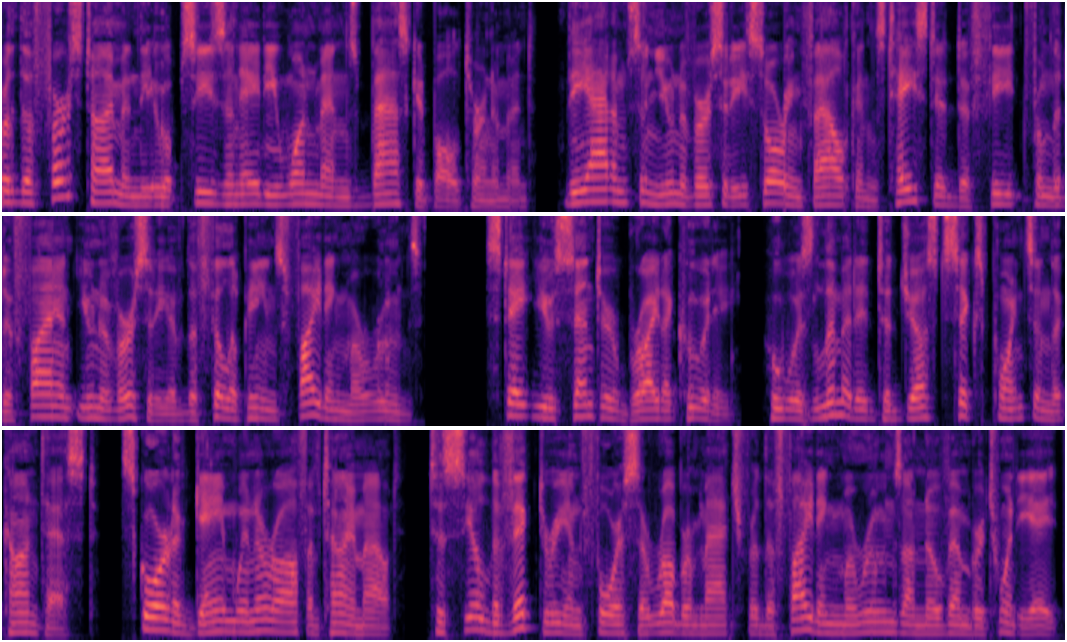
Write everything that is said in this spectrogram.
For the first time in the UAAP Season 81 men's basketball tournament, the Adamson University Soaring Falcons tasted defeat from the defiant University of the Philippines Fighting Maroons. State U center Bright Akhuetie, who was limited to just six points in the contest, scored a game winner off of timeout to seal the victory and force a rubber match for the Fighting Maroons on November 28,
